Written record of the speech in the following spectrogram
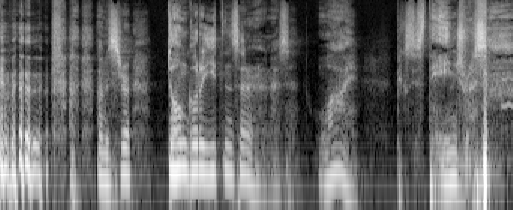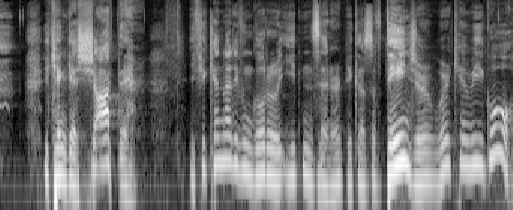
am. I'm Mister, don't go to Eaton Center. And I said, why? Because it's dangerous. you can get shot there. If you cannot even go to Eaton Center because of danger, where can we go?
